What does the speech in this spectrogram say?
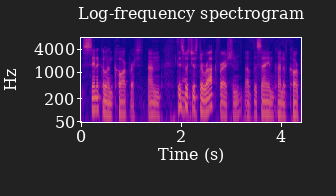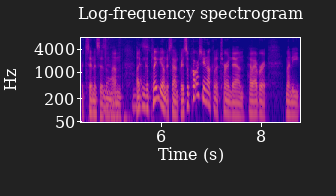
cynical and corporate and this was just the rock version of the same kind of corporate cynicism Yeah. and I can completely understand because of course you're not going to turn down however many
